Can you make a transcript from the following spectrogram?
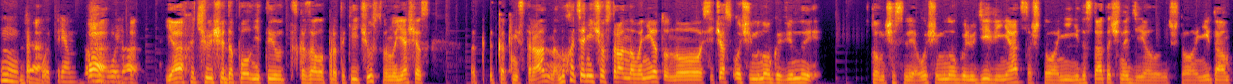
ну, да. такой прям да, живой. Да. Я хочу еще дополнить, ты вот сказала про такие чувства, но я сейчас, э, как ни странно, ну хотя ничего странного нету, но сейчас очень много вины в том числе. Очень много людей винятся, что они недостаточно делают, что они там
